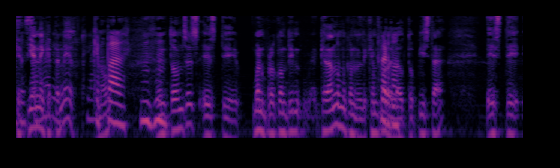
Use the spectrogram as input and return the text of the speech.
que tiene que tener. Qué padre. Entonces, este, bueno, pero quedándome con el ejemplo de la autopista, este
